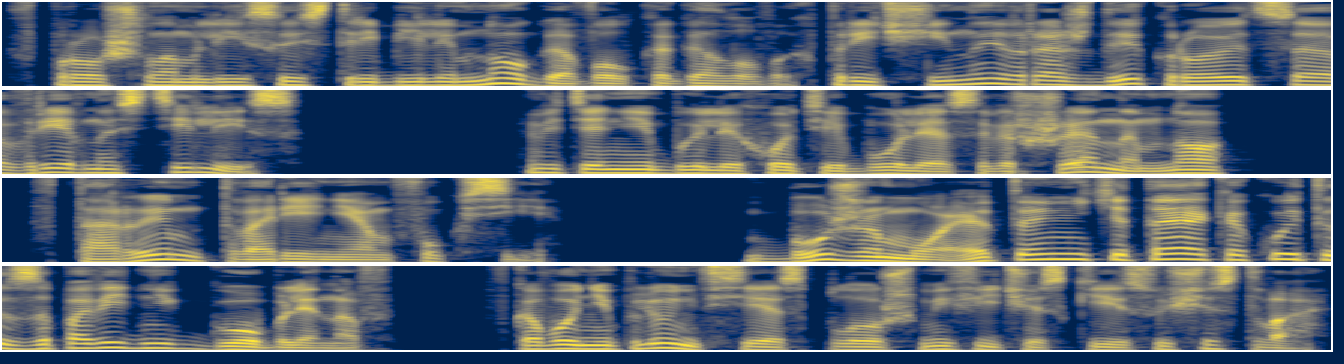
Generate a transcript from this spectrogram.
В прошлом лисы истребили много волкоголовых. Причины вражды кроются в ревности лис. Ведь они были хоть и более совершенным, но вторым творением Фукси. Боже мой, это не Китай, а какой-то заповедник гоблинов. В кого не плюнь, все сплошь мифические существа.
